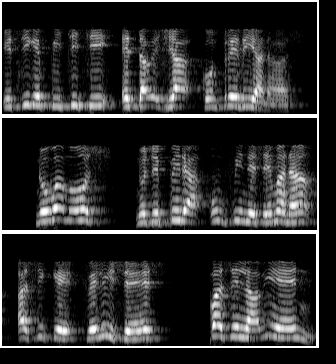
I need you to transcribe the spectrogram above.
que sigue Pichichi esta vez ya con tres dianas. Nos vamos, nos espera un fin de semana, así que felices, pásenla bien.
